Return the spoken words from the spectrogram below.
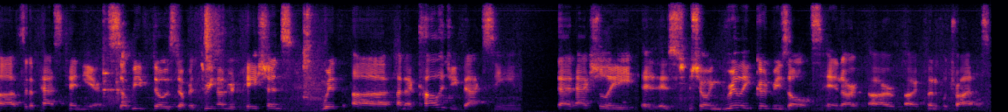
uh, for the past 10 years. So we've dosed over 300 patients with uh, an oncology vaccine that actually is showing really good results in our, our, our clinical trials.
